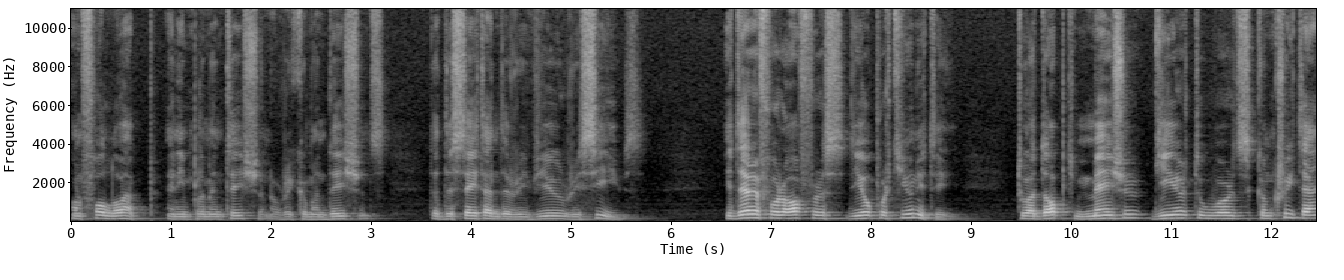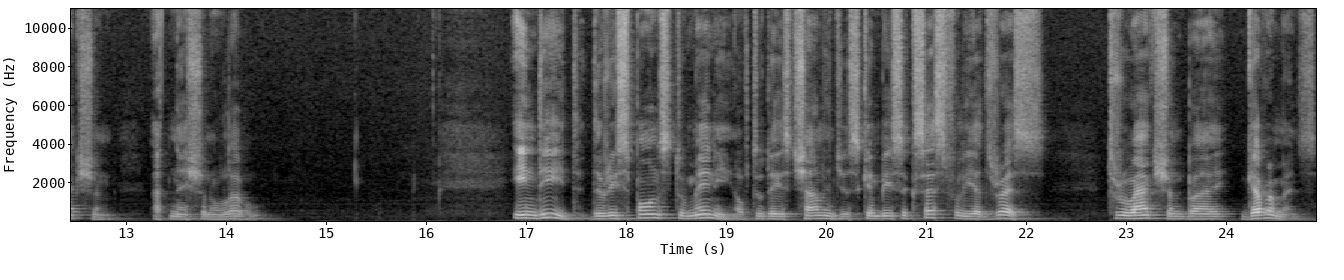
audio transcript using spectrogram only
on follow-up and implementation of recommendations that the state under review receives. It therefore offers the opportunity to adopt measures geared towards concrete action at national level. Indeed, the response to many of today's challenges can be successfully addressed through action by governments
